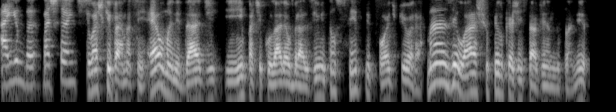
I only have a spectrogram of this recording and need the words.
ainda bastante? Eu acho que vai, mas assim, é a humanidade e em particular é o Brasil, então sempre pode piorar. Mas eu acho, pelo que a gente está vendo planeta,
